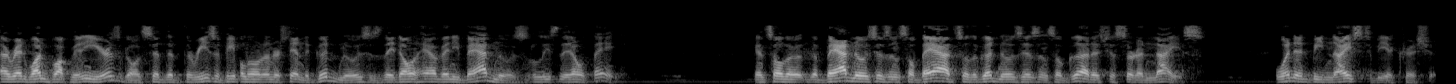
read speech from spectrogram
I read one book many years ago. It said that the reason people don't understand the good news is they don't have any bad news. At least they don't think. And so the, the bad news isn't so bad, so the good news isn't so good. It's just sort of nice. Wouldn't it be nice to be a Christian?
